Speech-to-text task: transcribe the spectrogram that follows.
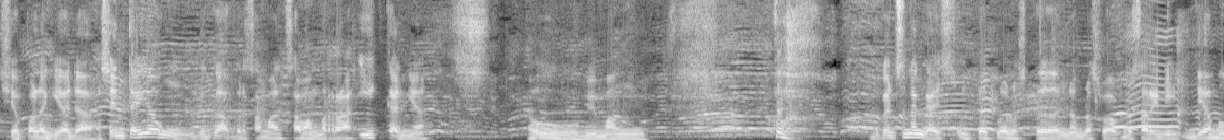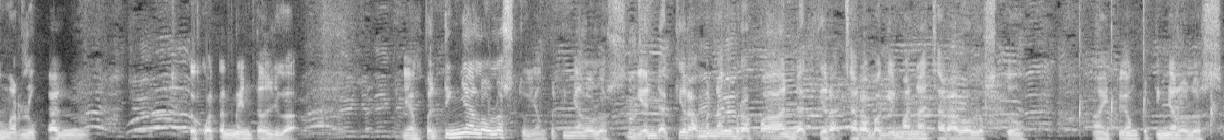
Siapa lagi ada? Sinteyong juga bersama-sama meraihkan ya. Oh memang. Uh, bukan senang guys untuk lolos ke 16 babak besar ini. Dia memerlukan kekuatan mental juga. Yang pentingnya lolos tuh yang pentingnya lolos. Dia tidak kira menang berapa tidak kira cara bagaimana cara lolos tuh Nah itu yang pentingnya lolos.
